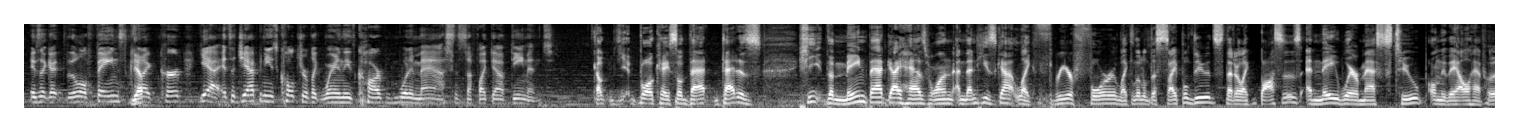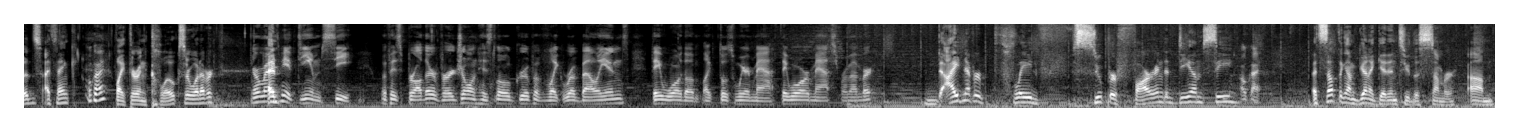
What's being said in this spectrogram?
It's like a, the little fangs kind Yep. of curved. Yeah, it's a Japanese culture of like wearing these carved wooden masks and stuff like that of demons. Oh, yeah, okay, so that that is he the main bad guy has one and then he's got like three or four like little disciple dudes that are like bosses and they wear masks too, only they all have hoods, I think. Okay. Like they're in cloaks or whatever. It reminds And- me of DMC with his brother Vergil and his little group of like rebellions. They wore the like those weird masks. They wore masks. Remember? I never played f- super far into DMC. Okay. It's something I'm gonna get into this summer. Um,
